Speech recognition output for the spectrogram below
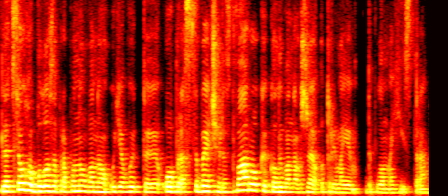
Для цього було запропоновано уявити образ себе через два роки, коли вона вже отримає диплом магістра,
